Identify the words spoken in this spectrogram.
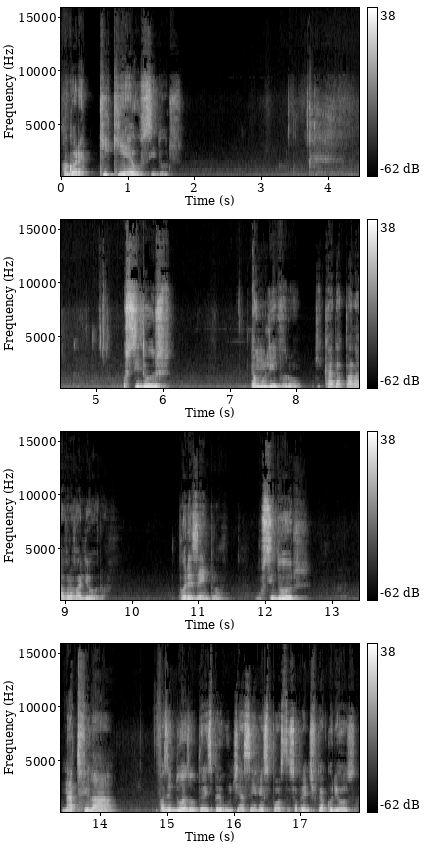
Agora, o que, que é o Sidur? O Sidur é um livro que cada palavra vale ouro. Por exemplo, um Sidur, na Tfilá, vou fazer duas ou três perguntinhas sem resposta, só para a gente ficar curioso.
